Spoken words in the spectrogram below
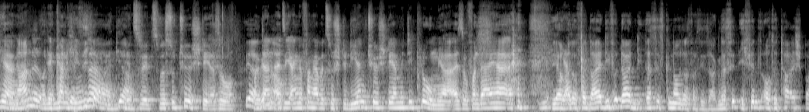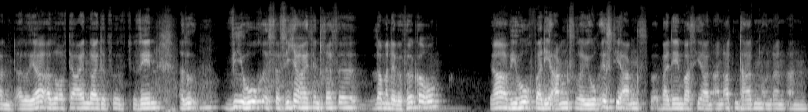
Ja, in Handel und kann ich Ihnen Sicherheit, sagen. ja. Jetzt, jetzt wirst du Türsteher. So. Ja, und dann, genau. als ich angefangen habe zu studieren, Türsteher mit Diplom. Ja, also von daher. Ja, also von daher, die, nein, das ist genau das, was Sie sagen. Das ich finde es auch total spannend. Also ja, also auf der einen Seite zu, zu sehen, also wie hoch ist das Sicherheitsinteresse, sagen wir, der Bevölkerung? Ja, wie hoch war die Angst oder wie hoch ist die Angst bei dem, was hier an, an Attentaten und an, an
